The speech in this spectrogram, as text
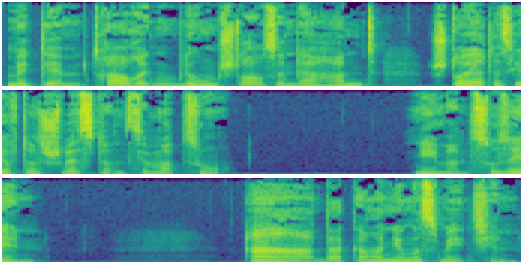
Mit dem traurigen Blumenstrauß in der Hand steuerte sie auf das Schwesternzimmer zu. Niemand zu sehen. Ah, da kam ein junges Mädchen.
